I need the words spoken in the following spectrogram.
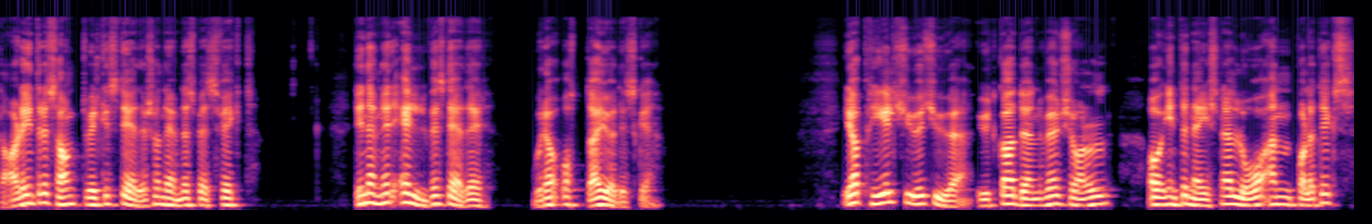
Da er det interessant hvilke steder som nevnes spesifikt. De nevner elleve steder, hvorav åtte er jødiske. I april 2020 utga Denver Journal of International Law and Politics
